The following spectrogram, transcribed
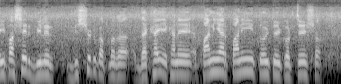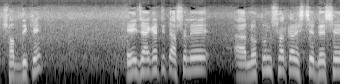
এই পাশের বিলের দৃশ্যটুকু আপনারা দেখাই। এখানে পানি আর পানি তৈ তৈ করছে সব দিকে। এই জায়গাটিতে আসলে নতুন সরকার এসছে দেশে।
